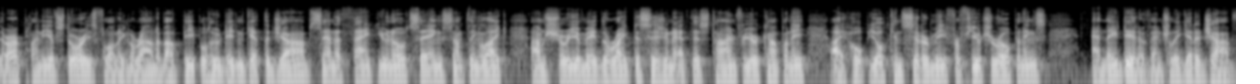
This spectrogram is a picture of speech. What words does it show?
There are plenty of stories floating around about people who didn't get the job, sent a thank you note saying something like, I'm sure you made the right decision at this time for your company. I hope you'll consider me for future openings. And they did eventually get a job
